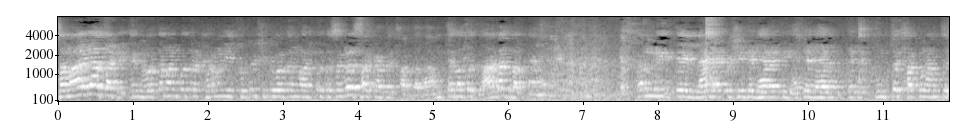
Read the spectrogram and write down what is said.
समाजासाठी कारण वर्तमानपत्र खरं म्हणजे छोटी छोटी वर्तमान असतं तर सगळं सरकारचं छापतात. आमच्याला तर जागाच बातम्या नाही. कारण ते लँड ऍक्विशनच्या जाहिराती ह्याच्या जाहिराती तुमचं छापून आमचं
